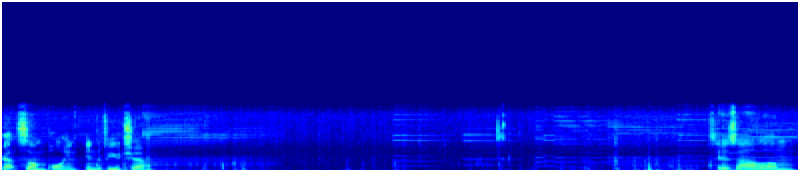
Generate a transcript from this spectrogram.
at some point in the future is I'll um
